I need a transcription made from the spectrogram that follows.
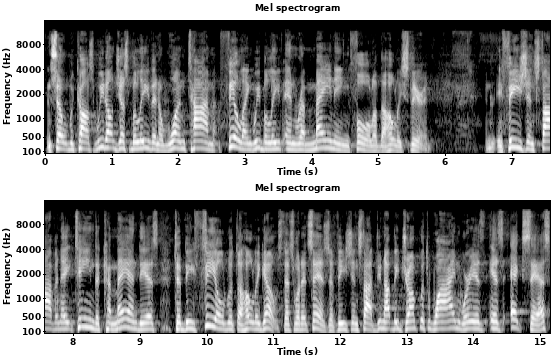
And so, because we don't just believe in a one time filling, we believe in remaining full of the Holy Spirit. In Ephesians 5 and 18, the command is to be filled with the Holy Ghost. That's what it says, Ephesians 5. Do not be drunk with wine where is, is excess.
